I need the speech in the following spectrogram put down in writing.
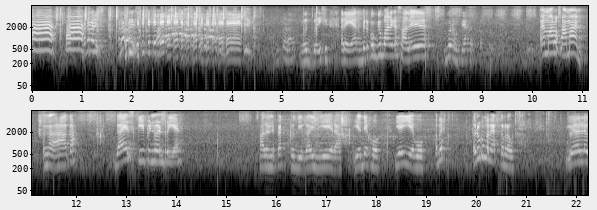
आ आ। बहुत बड़ी अरे यार मेरे को क्यों मारेगा साले? कर मारो सामान। ना हाँ का? गाइस कीप इन्वेंट्री है। साले ने पैक कर दिया गाइस ये रहा। ये देखो यही है वो। अबे रुक मैं पैक कर रहा हूँ। ये ले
